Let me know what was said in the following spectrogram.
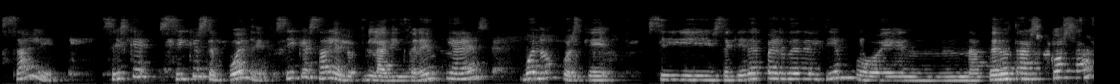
sale. Sí, es que sí que se puede, sí que sale. La diferencia es, bueno, pues que si se quiere perder el tiempo en hacer otras cosas,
